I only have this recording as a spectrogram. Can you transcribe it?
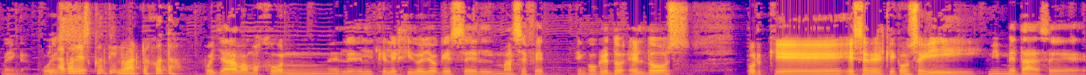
Venga, pues. La puedes continuar, PJ. Pues ya vamos con el, que he elegido yo, que es el Mass Effect, en concreto el 2, porque es en el que conseguí mis metas eh,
